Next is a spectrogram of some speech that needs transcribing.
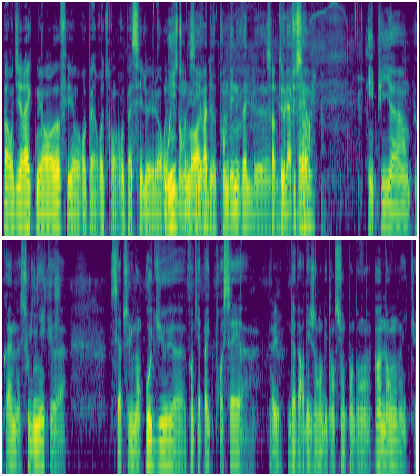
pas en direct, mais en off et on repasser l'enregistrement. Oui, bah, on essaiera de prendre des nouvelles de, de l'affaire. Et puis, euh, on peut quand même souligner que euh, c'est absolument odieux quand il n'y a pas eu de procès d'avoir des gens en détention pendant un an et que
